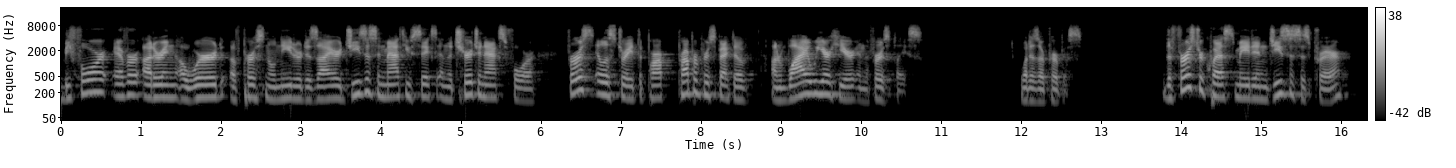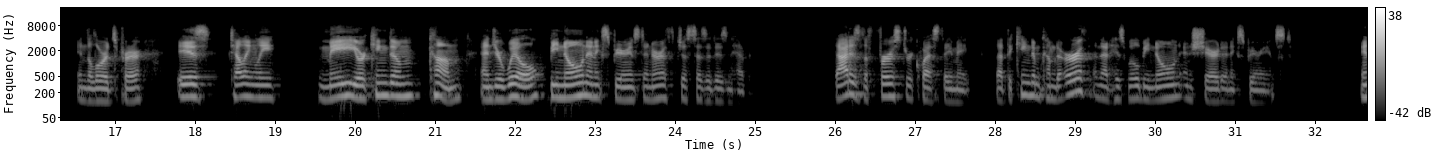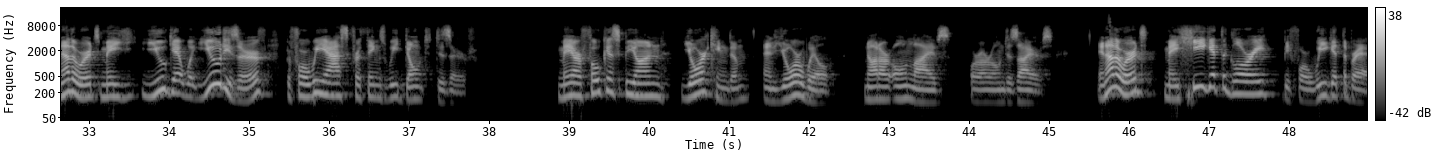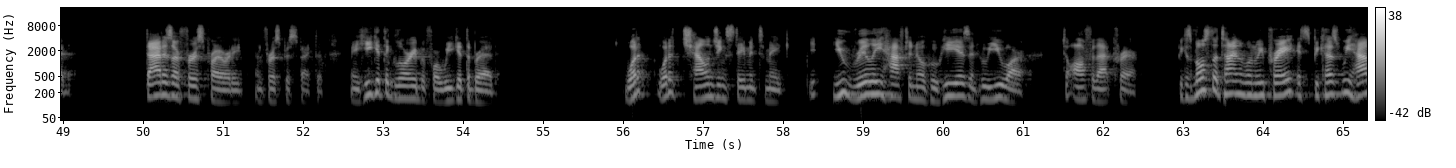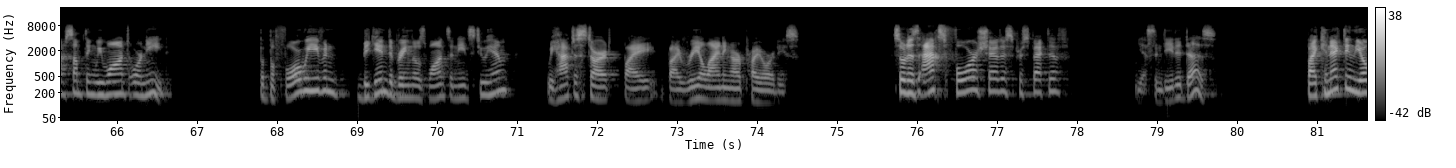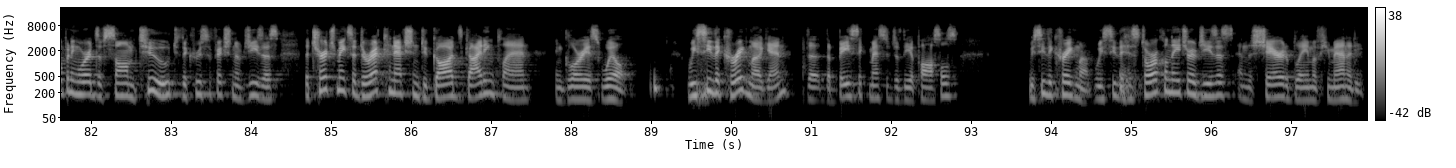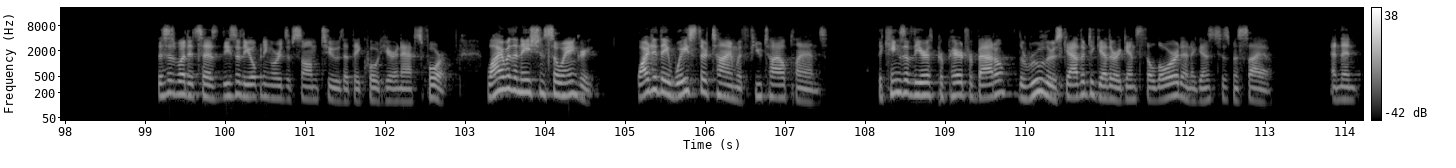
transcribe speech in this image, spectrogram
Before ever uttering a word of personal need or desire, Jesus in Matthew 6 and the church in Acts 4 first illustrate the proper perspective on why we are here in the first place. What is our purpose? The first request made in Jesus' prayer, in the Lord's Prayer, is tellingly, May your kingdom come and your will be known and experienced in earth just as it is in heaven. That is the first request they make that the kingdom come to earth and that his will be known and shared and experienced. In other words, may you get what you deserve before we ask for things we don't deserve. May our focus be on your kingdom and your will not our own lives or our own desires. In other words, may He get the glory before we get the bread. That is our first priority and first perspective. May He get the glory before we get the bread. What, what a challenging statement to make. You really have to know who He is and who you are to offer that prayer. Because most of the time when we pray, it's because we have something we want or need. But before we even begin to bring those wants and needs to Him, we have to start by, by realigning our priorities. So, does Acts 4 share this perspective? Yes, indeed, it does. By connecting the opening words of Psalm 2 to the crucifixion of Jesus, the church makes a direct connection to God's guiding plan and glorious will. We see the kerygma again, the, the basic message of the apostles. We see the kerygma. We see the historical nature of Jesus and the shared blame of humanity. This is what it says. These are the opening words of Psalm 2 that they quote here in Acts 4. Why were the nations so angry? Why did they waste their time with futile plans? The kings of the earth prepared for battle. The rulers gathered together against the Lord and against his Messiah. And then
